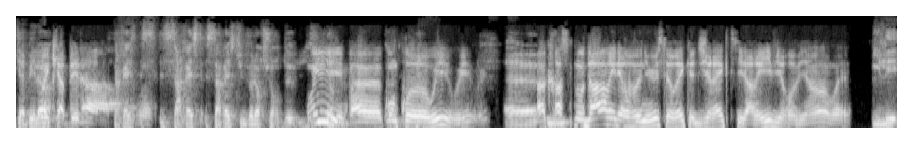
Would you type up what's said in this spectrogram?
Cabella, Ouais, Cabella. ça reste, ça reste, ça reste une valeur sûre de Ligue Oui, 1. bah contre, oui, oui, oui. Euh, À Krasnodar, il est revenu. C'est vrai que direct, il arrive, il revient, ouais. il est,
